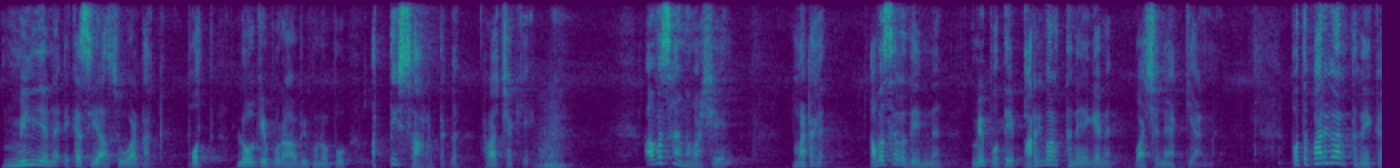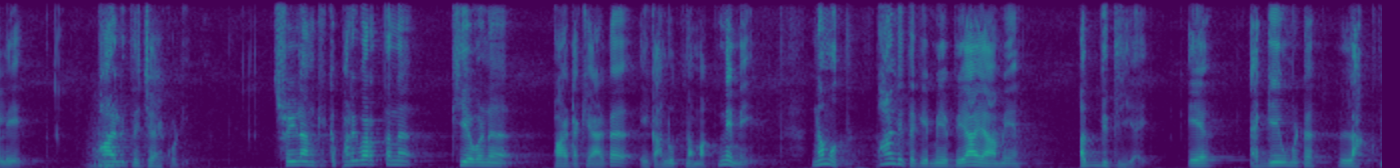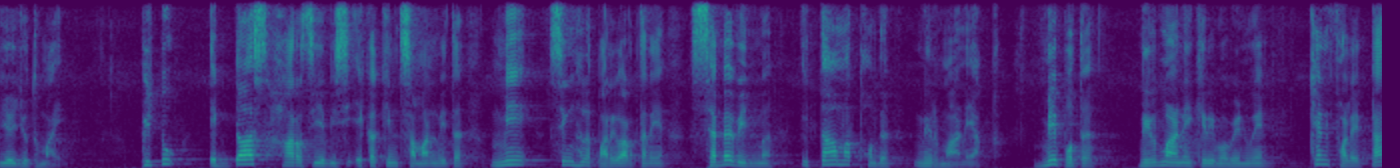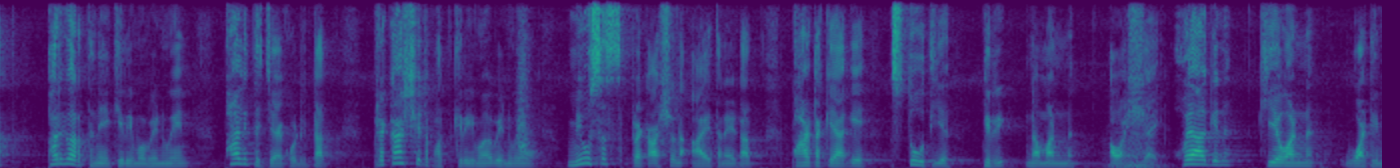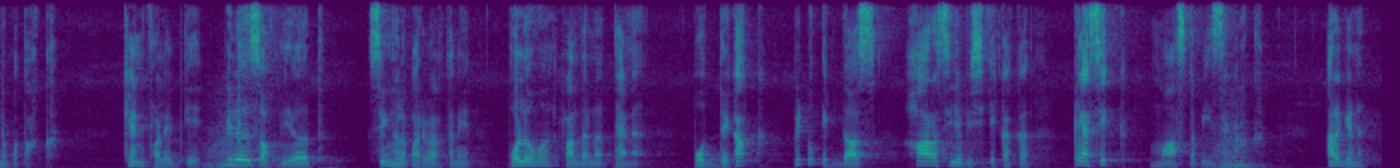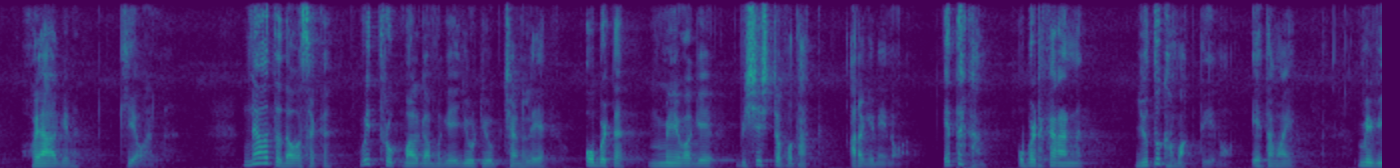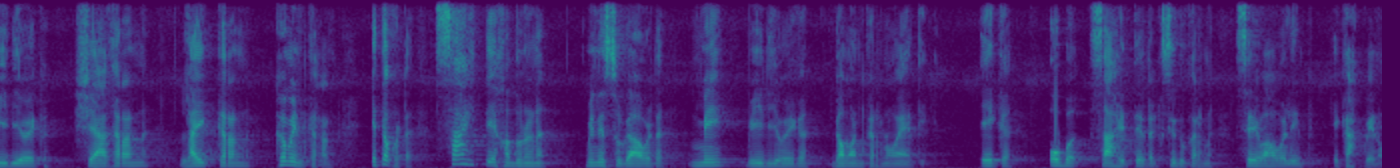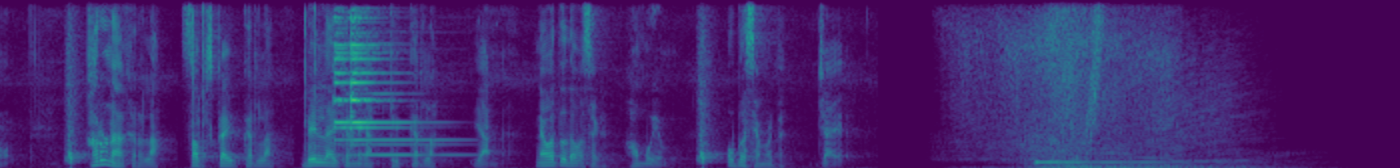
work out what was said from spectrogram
මිලියන එකසි අසුවටක් පොත් ලෝකෙ පුරා විකුණපු අතිසාර්ථක රචකයෙක්. අවසාන වශයෙන් මට අවසර දෙන්න මේ පොතේ පරිවර්තනය ගැන වචනයක් කියන්න. පොත පරිවර්තනය කළේ පාලිත ජයකොඩි. ශ්‍රී ලාංකික පරිවර්තන කියවන පාඨකයාට ඒක අලුත් නමක් නෙමෙයි. නමුත් පාලිතගේ මේ ව්‍යායාමය අද්විතීයයි. එය ඇගේවුමට ලක්විය යුතුමයි. පිටු එක්දාස් හාරසිය විසි එකකින් සමන්විත මේ සිංහල පරිවර්තනය සැබැවින්ම ඉතාමත් හොඳ නිර්මාණයක්. මේ පොත නිර්මාණය කිරීම වෙනුවෙන් කෙන් ෆොලෙට්ටත් පරිවර්තනය කිරීම වෙනුවෙන් පාලිත ජයකොඩිටත් ප්‍රකාශයට පත් කිරීම වෙනුවෙන් මියසස් ප්‍රකාශන ආයතනයටත් පාඨකයාගේ ස්තුතිය පිරි නමන්න අවශ්‍යයි. හොයාගෙන කියවන්න වටින පොතක්. කෙන් ෆොලෙඩ්ගේ Pillars of the Earth Sinhala පරිවර්තනය පොළොව රඳන තැන. පොත් දෙකක් පිටු එක්දස් හාරසිය විසි එකක කලසික් මාස්ටපීස එකක්. අරගෙන හොයාගෙන කියවන්න. නැවත දවසක විත්රුක්මල් ගමගේ YouTube චැනලය ඔබට මේ වගේ විශිෂ්ට පොතක් අරගෙනෙනවා. එතකං ඔබට කරන්න යුතුකමක් තියෙනවා. ඒ තමයි මේ වීඩියෝ එක ෂයා කරන්න ලයි කරන්න කමෙන්ට් කරන්න. එතකොට සාහිත්‍යය හඳුනන මිනිස්සු ගාවට මේ වීඩියෝ එක ගමන් කරනවා ඇති. ඒක ඔබ සාහිත්‍යයට සිදු කරන සේවාවලින් එකක් වෙනවා. කරුණා කරලා සබස්ක්‍රයිබ් කරලා බෙල් අයිකන එකක් කලික් කරලා යන්න. නැවත දවසක හමුයමු. ඔබ සැමට giant.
